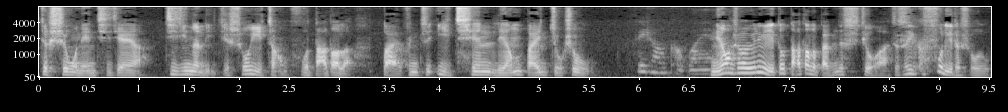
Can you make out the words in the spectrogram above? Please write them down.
这十五年期间呀，基金的累计收益涨幅达到了百分之一千两百九十五，非常可观呀。年化收益率都达到了百分之十九啊，这是一个复利的收入。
